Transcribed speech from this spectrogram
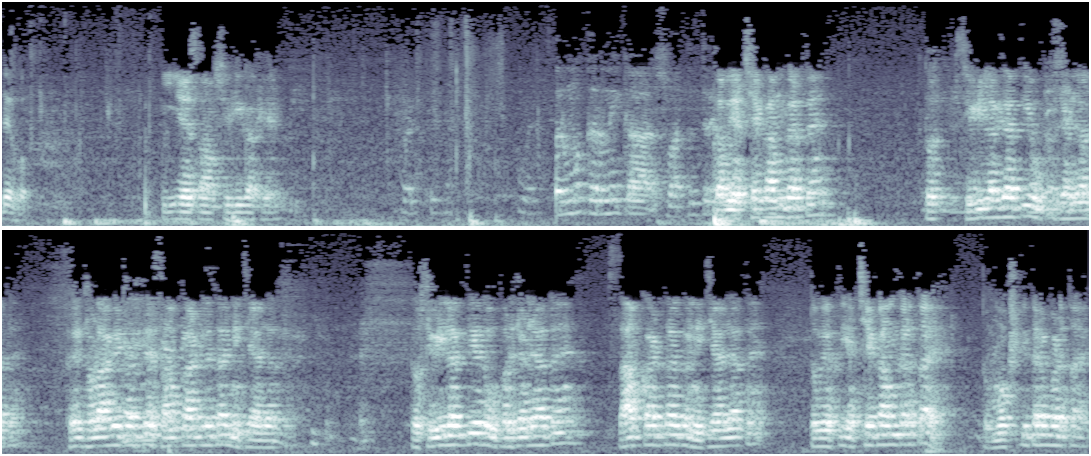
देखो। ये है सांप सीढ़ी का खेल। कर्म करने का स्वातंत्र कभी अच्छे काम करते हैं तो सीढ़ी लग जाती है ऊपर चढ़ जाते हैं। फिर थोड़ा आगे चलते सांप काट लेता है नीचे आ जाते हैं। तो सीढ़ी लगती है तो ऊपर चढ़ जाते हैं सांप काटता है तो नीचे आ जाते हैं। तो व्यक्ति अच्छे काम करता है तो मोक्ष की तरफ़ बढ़ता है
